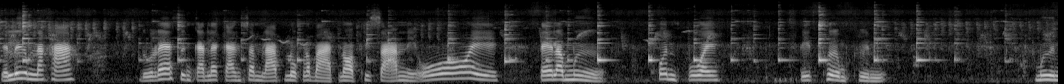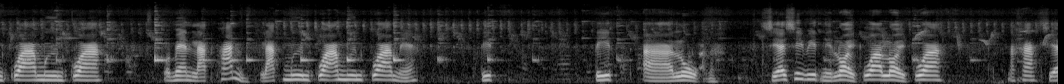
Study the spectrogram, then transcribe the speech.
อย่าลืมนะคะ ดูแลซึ่งกันและกันสำหรับโรคระบาดรอบที่สามนี่ โอ้ย แต่ละมือคนป่วย ติดเพิ่มขึ้นหมื่นกว่าหมื่นกว่าประมาณหลักพันหลักหมื่นกว่าหมื่นกว่าแหมติดติดอ่าโรคนะ เสียชีวิตนี่ร้อยกว่าร้อยกว่านะคะ เสีย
